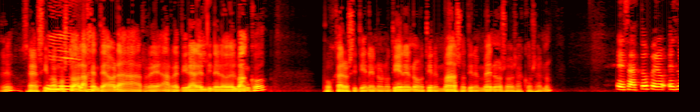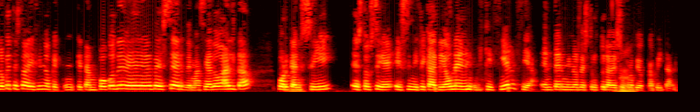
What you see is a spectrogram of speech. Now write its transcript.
¿eh? O sea, si vamos Y- toda la gente ahora a, re- a retirar el dinero del banco, pues claro, si tienen o no tienen, o tienen más o tienen menos, o esas cosas, ¿no? Exacto, pero es lo que te estaba diciendo, que, que tampoco debe de ser demasiado alta, porque en sí esto eh, significaría una ineficiencia en términos de estructura de su Claro. propio capital.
